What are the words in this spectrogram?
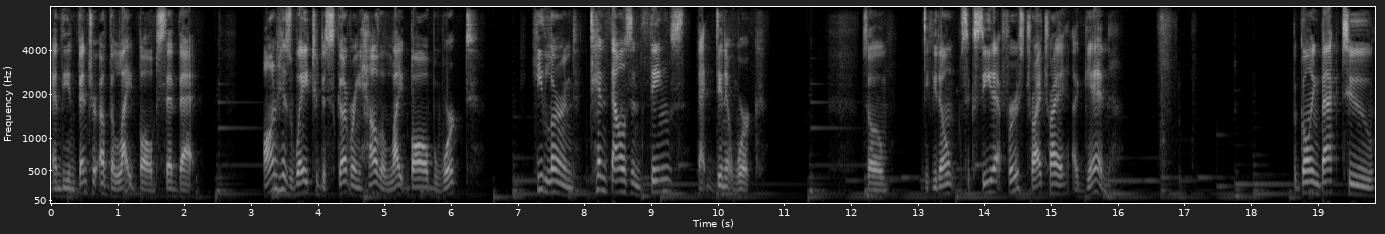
And the inventor of the light bulb said that on his way to discovering how the light bulb worked, he learned 10,000 things that didn't work. So, if you don't succeed at first, try, try again. But going back to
